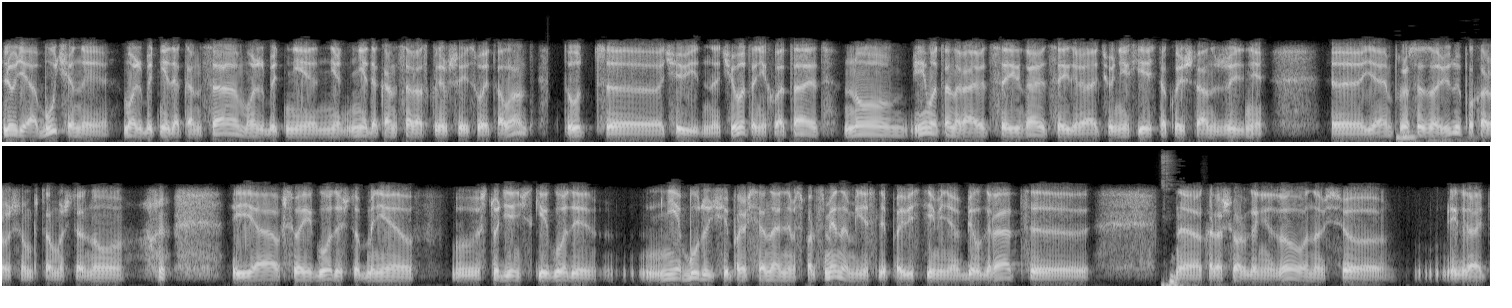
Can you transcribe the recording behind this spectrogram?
люди обученные, может быть, не до конца, может быть, не, не, не до конца раскрывшие свой талант, тут э, очевидно, чего-то не хватает, но им это нравится, и нравится играть, у них есть такой шанс в жизни. Э, я им просто завидую по-хорошему, потому что, ну, я в свои годы, чтобы мне в студенческие годы, не будучи профессиональным спортсменом, если повести меня в Белград, э, э, хорошо организовано все, играть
